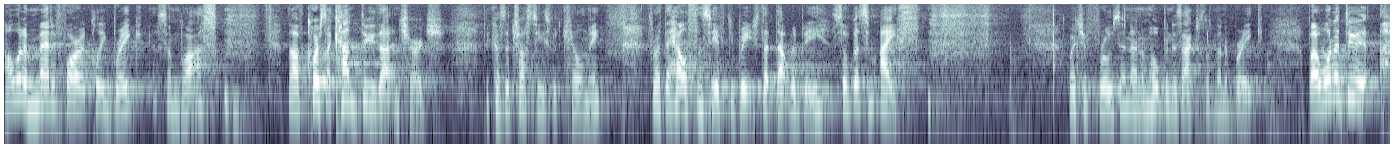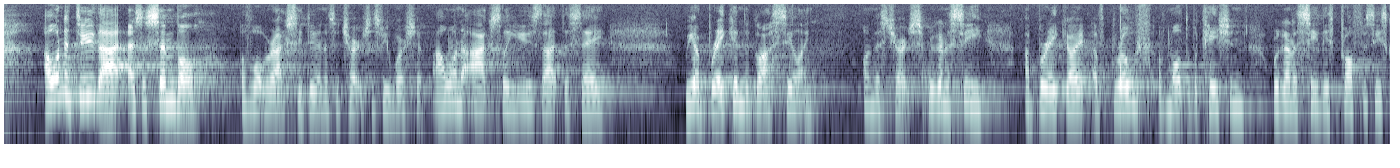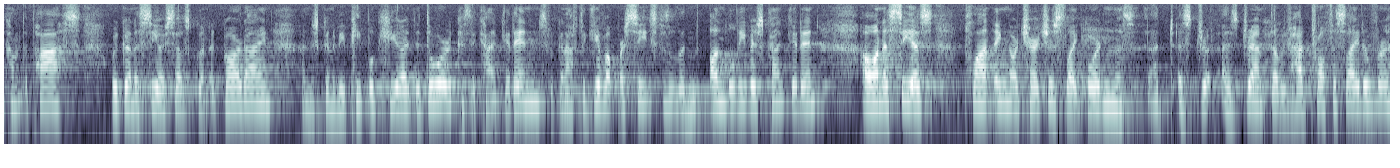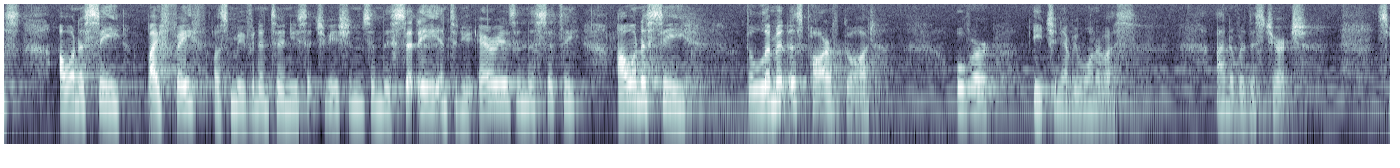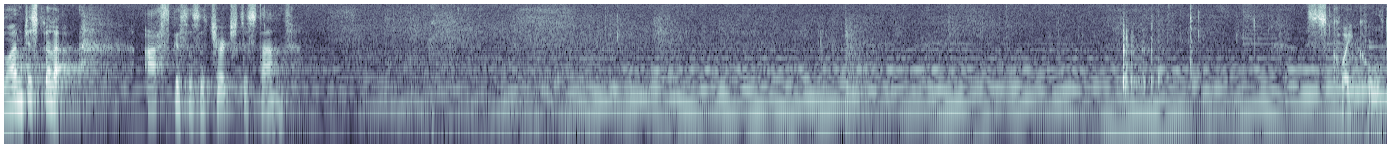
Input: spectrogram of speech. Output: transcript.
I want to metaphorically break some glass. now, of course, I can't do that in church because the trustees would kill me for the health and safety breach that that would be. So I've got some ice, which I've frozen, and I'm hoping is actually going to break. But I want to do it. I want to do that as a symbol of what we're actually doing as a church as we worship. I want to actually use that to say we are breaking the glass ceiling on this church. We're going to see a breakout of growth, of multiplication. We're going to see these prophecies come to pass. We're going to see ourselves going to Gardyne, and there's going to be people queued out the door because they can't get in. So we're going to have to give up our seats so the unbelievers can't get in. I want to see us planting our churches like Gordon has, has, has dreamt that we've had prophesied over us. I want to see, by faith, us moving into new situations in this city, into new areas in this city. I want to see the limitless power of God over each and every one of us and over this church. So I'm just going to ask us as a church to stand. This is quite cold.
